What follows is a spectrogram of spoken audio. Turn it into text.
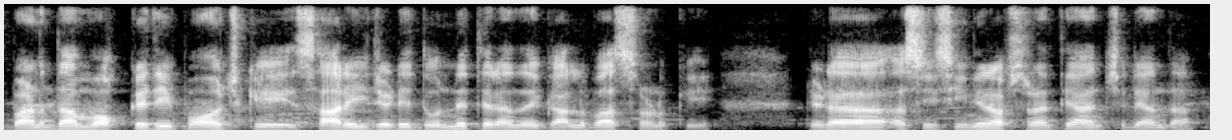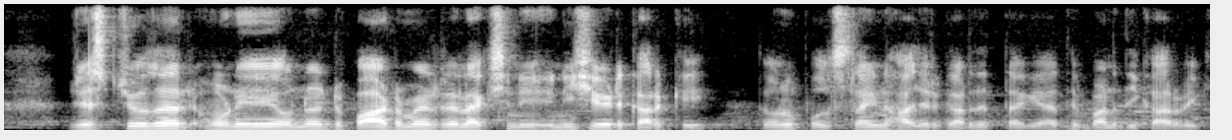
ਬਣਦਾ ਮੌਕੇ ਤੇ ਹੀ ਪਹੁੰਚ ਕੇ ਸਾਰੀ ਜਿਹੜੇ ਦੋਨੇ ਤਰ੍ਹਾਂ ਦੇ ਗੱਲਬਾਤ ਸੁਣ ਕੇ ਜਿਹੜਾ ਅਸੀਂ ਸੀਨੀਅਰ ਅਫਸਰਾਂ ਦੇ ਧਿਆਨ ਚ ਲਿਆਂਦਾ ਜਿਸ ਚ ਉਹਦਾ ਹੁਣੇ ਉਹਨਾਂ ਡਿਪਾਰਟਮੈਂਟ ਇਲੈਕਸ਼ਨ ਇਨੀਸ਼ੀਏਟ ਕਰਕੇ ਤੇ ਉਹਨੂੰ ਪੁਲਿਸ ਲਾਈਨ ਹਾਜ਼ਰ ਕਰ ਦਿੱਤਾ ਗਿਆ ਤੇ ਬਣਦੀ ਕਾਰਵਾਈ ਕੀਤੀ।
